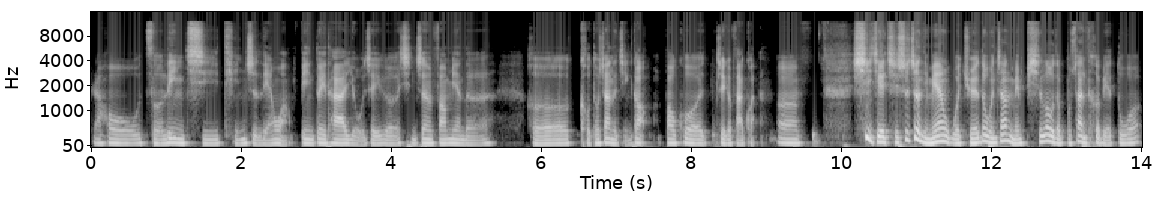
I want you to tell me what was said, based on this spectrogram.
然后责令其停止联网，并对他有这个行政方面的和口头上的警告，包括这个罚款。呃，细节其实这里面我觉得文章里面披露的不算特别多，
